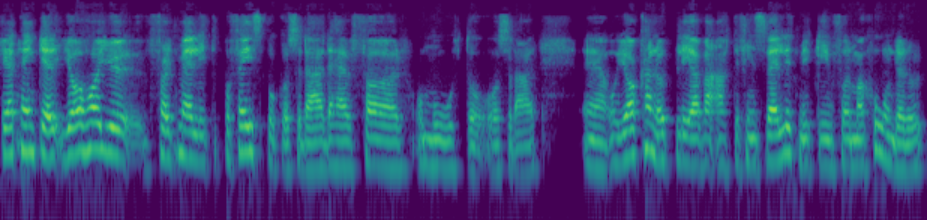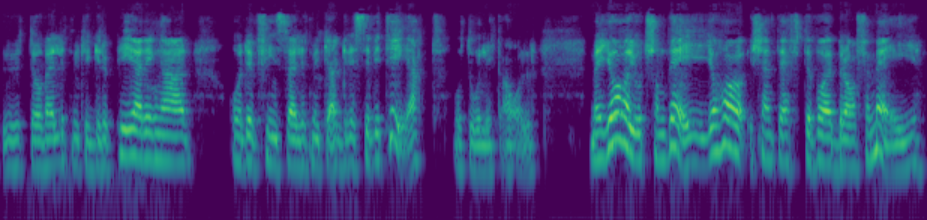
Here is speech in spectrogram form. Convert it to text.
För jag tänker, jag har ju följt med lite på Facebook och sådär, det här för och mot och, och sådär. Eh, och jag kan uppleva att det finns väldigt mycket information där ute och väldigt mycket grupperingar och det finns väldigt mycket aggressivitet åt olika håll. Men jag har gjort som dig. Jag har känt efter vad är bra för mig.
